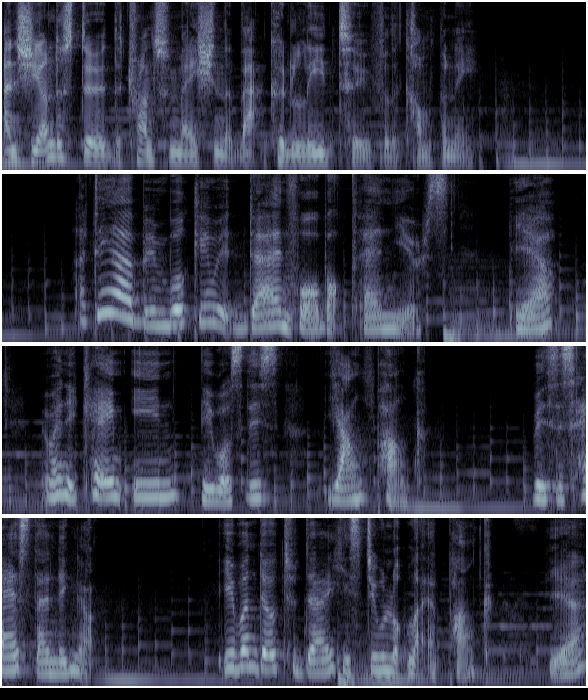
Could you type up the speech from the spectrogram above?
and she understood the transformation that that could lead to for the company. I think I've been working with Dan for about 10 years. Yeah. When he came in, he was this young punk with his hair standing up. Even though today he still looked like a punk. Yeah.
